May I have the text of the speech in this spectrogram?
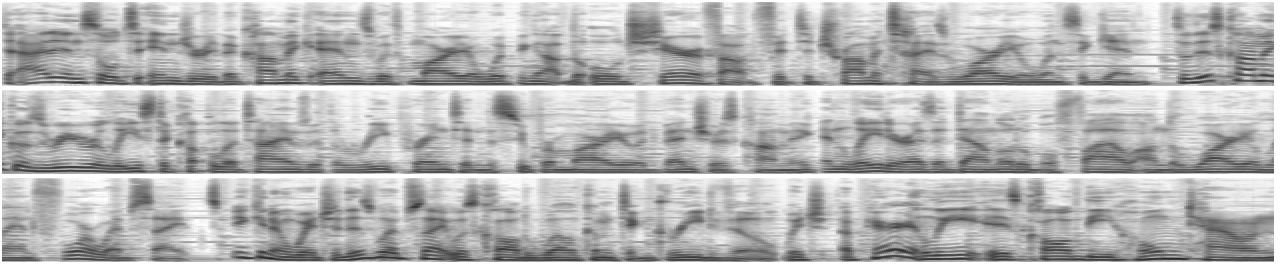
To add insult to injury, the comic ends with Mario whipping out the old sheriff outfit to traumatize Wario once again. So this comic was re-released a couple of times with a reprint in the Super Mario Adventures comic, and later as a downloadable file on the Wario Land 4 website. Speaking of which, this website was called Welcome to Greedville, which apparently is called the hometown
